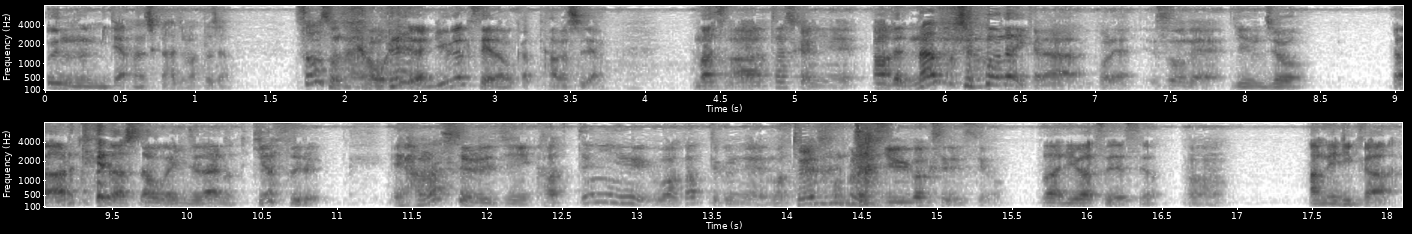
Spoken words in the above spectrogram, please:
うんぬんみたいな話から始まったじゃん。そもそもなんか俺らが留学生なのかって話じゃんまずねあ確かにね。あ。だ何の情報もないからこれ。そうね。現状。ある程度はした方がいいんじゃないの？って気がする。え話してるうちに勝手に分かってくるんじゃない、まあ、とりあえず僕ら留学生ですよ、まあ留学生ですよ。うアメリカ。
